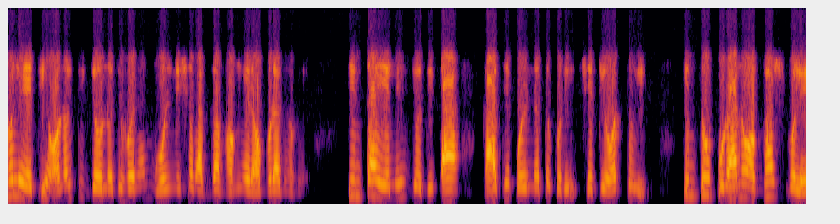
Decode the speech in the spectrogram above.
হলে এটি অনৈতিক যৌন জীবনের মূল নিষেধাজ্ঞা ভঙ্গের অপরাধ হবে চিন্তা এলেই যদি তা কাজে পরিণত করি সেটি অর্থহীন কিন্তু পুরানো অভ্যাস বলে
